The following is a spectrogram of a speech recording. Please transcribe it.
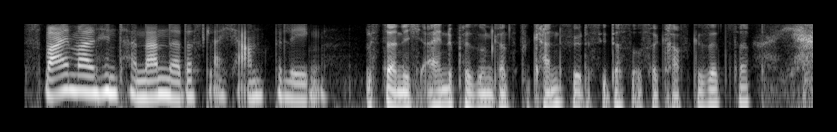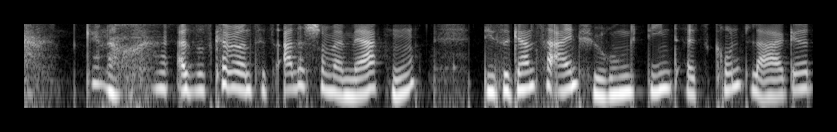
zweimal hintereinander das gleiche Amt belegen. Ist da nicht eine Person ganz bekannt für, dass sie das außer Kraft gesetzt hat? Genau. Also das können wir uns jetzt alles schon mal merken. Diese ganze Einführung dient als Grundlage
